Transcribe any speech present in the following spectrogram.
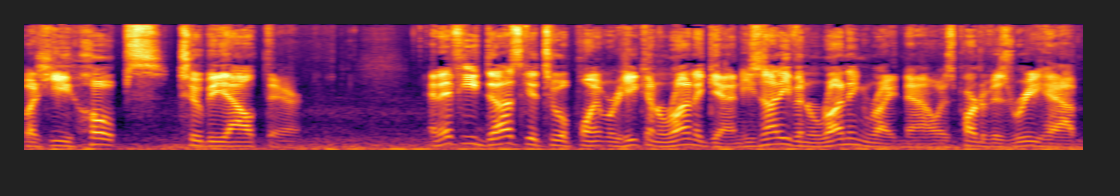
but he hopes to be out there. And if he does get to a point where he can run again, he's not even running right now as part of his rehab.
